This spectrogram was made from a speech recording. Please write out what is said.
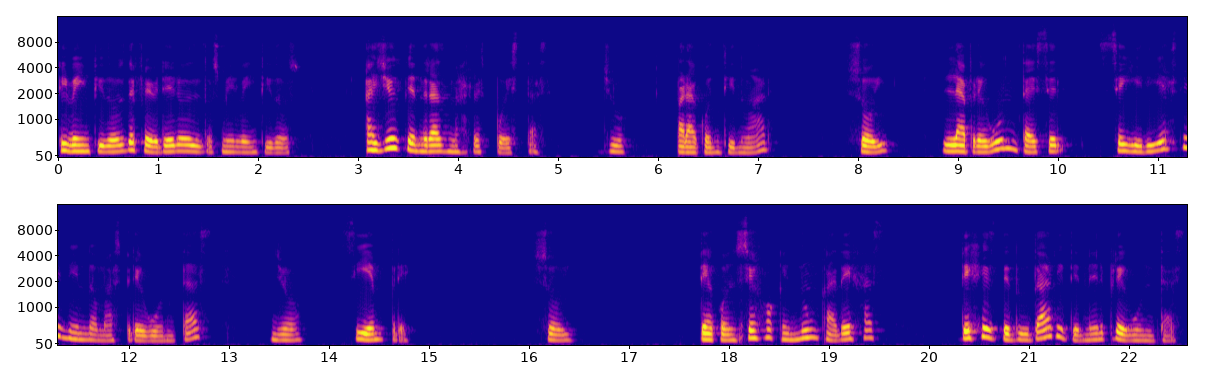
el 22 de febrero del 2022, Allí obtendrás más respuestas. Yo, para continuar, soy. La pregunta es el ¿seguirías teniendo más preguntas? Yo, siempre. Soy. Te aconsejo que nunca dejas, dejes de dudar y tener preguntas.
